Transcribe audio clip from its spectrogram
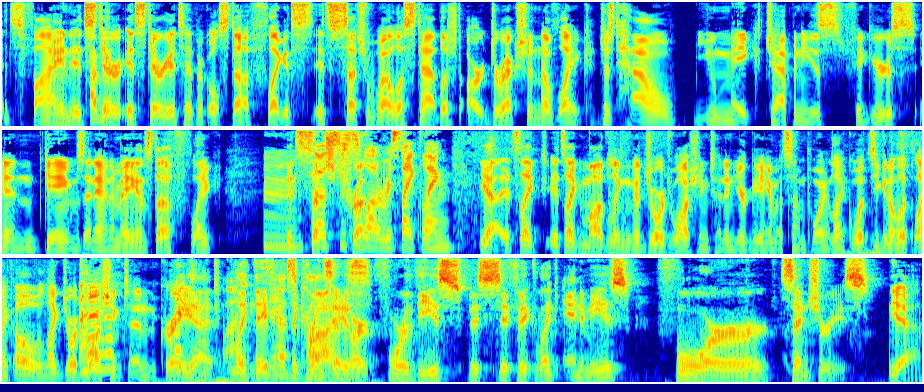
It's fine. It's mean- it's stereotypical stuff. Like it's it's such well established art direction of like just how you make Japanese figures in games and anime and stuff. Like Mm, it's such So it's just tra- a lot of recycling. yeah. It's like it's like modeling a George Washington in your game at some point. Like, what's he gonna look like? Oh, like George Washington. Great. Yeah, George like they've had the Washington. concept art for these specific like enemies for centuries. Yeah.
